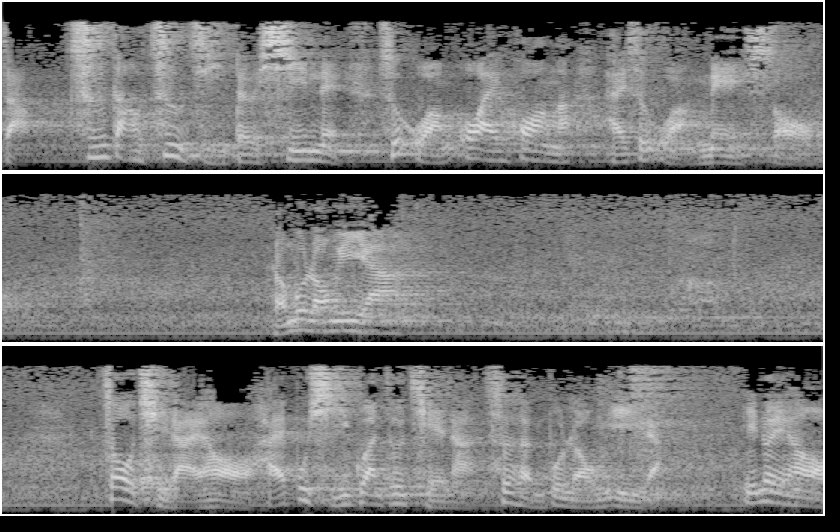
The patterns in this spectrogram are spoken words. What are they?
照，知道自己的心呢是往外放啊，还是往内收，容不容易啊？做起来哦还不习惯之前啊，是很不容易的。因为哈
